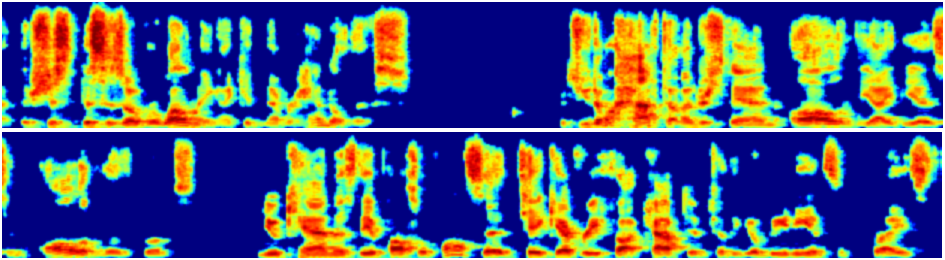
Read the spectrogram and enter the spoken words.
uh, there's just this is overwhelming. I could never handle this. But you don't have to understand all of the ideas in all of those books you can, as the Apostle Paul said, take every thought captive to the obedience of Christ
